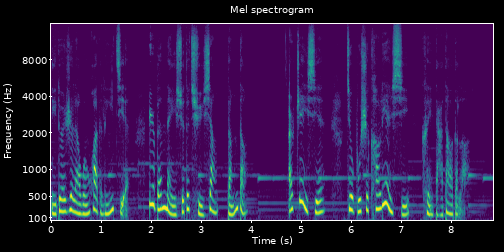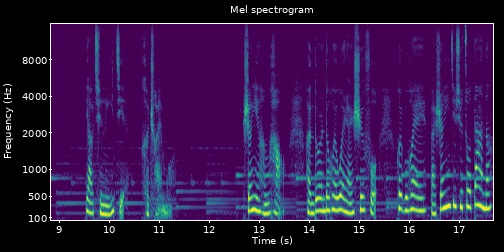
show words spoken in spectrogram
你对日料文化的理解、日本美学的取向等等，而这些就不是靠练习可以达到的了。要去理解和揣摩。生意很好，很多人都会问然师傅会不会把生意继续做大呢？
